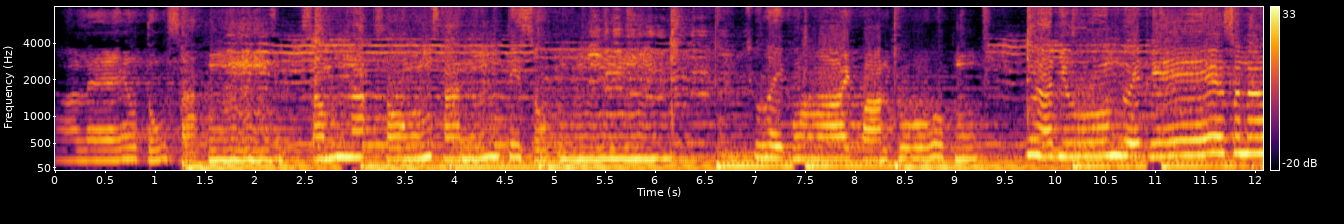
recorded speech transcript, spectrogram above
มาแล้วตุสักสำนักสงสันติสุข ช่วยคลายความทุกข์ญาติโยมด้วยเทศนา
